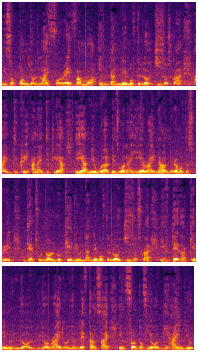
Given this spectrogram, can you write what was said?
is upon your life forevermore in the name of the Lord Jesus I decree and I declare, hear me well. This is what I hear right now in the realm of the spirit. Death will not locate you in the name of the Lord Jesus Christ. If death are killing you in your, your right or your left hand side, in front of you or behind you,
